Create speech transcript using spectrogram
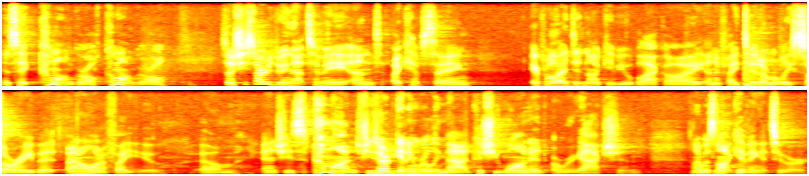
and say, come on, girl, come on, girl. So she started doing that to me, and I kept saying, April, I did not give you a black eye, and if I did, I'm really sorry, but I don't want to fight you. Um, and she said, Come on. She started getting really mad because she wanted a reaction, and I was not giving it to her.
